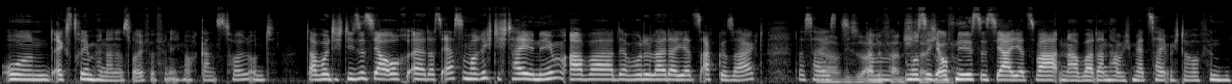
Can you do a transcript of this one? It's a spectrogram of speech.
Und Extremhindernisläufe finde ich noch ganz toll und da wollte ich dieses Jahr auch äh, das erste Mal richtig teilnehmen, aber der wurde leider jetzt abgesagt. Das heißt, ja, dann muss ich auf nächstes Jahr jetzt warten, aber dann habe ich mehr Zeit, mich darauf hin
